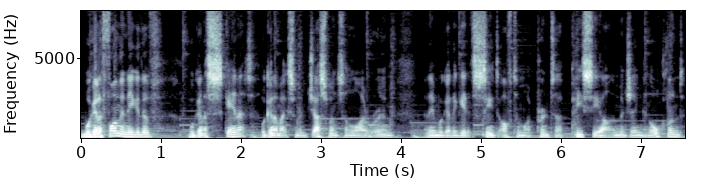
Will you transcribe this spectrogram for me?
We're going to find the negative, we're going to scan it, we're going to make some adjustments in Lightroom, and then we're going to get it sent off to my printer, PCL Imaging in Auckland,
